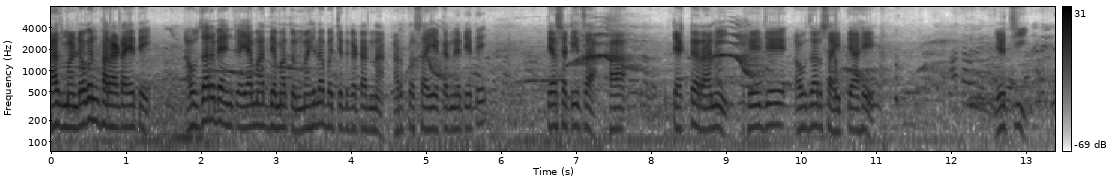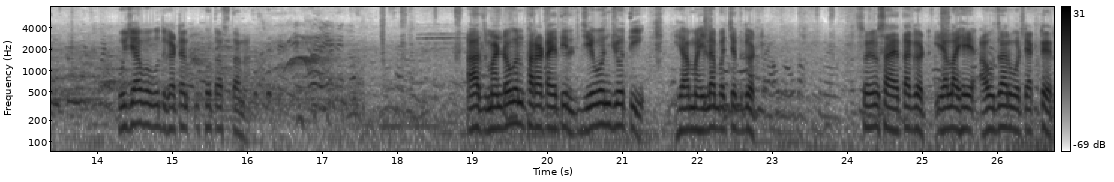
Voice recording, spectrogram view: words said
आज मांडवगण फराटा येथे अवजार बँक या माध्यमातून महिला बचत गटांना अर्थसहाय्य करण्यात येते. त्यासाठीचा हा ट्रॅक्टर आणि हे जे अवजार साहित्य आहे याची पूजा व उद्घाटन होत असताना. आज मांडवगण फराटा येथील जीवन ज्योती ह्या महिला बचत गट स्वयंसहायता गट याला हे अवजार व ट्रॅक्टर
